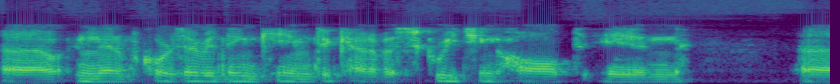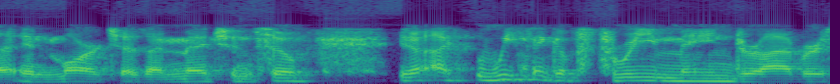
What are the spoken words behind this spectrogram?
Uh, and then, of course, everything came to kind of a screeching halt in uh, in March, as I mentioned. So, you know, I, we think of three main drivers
